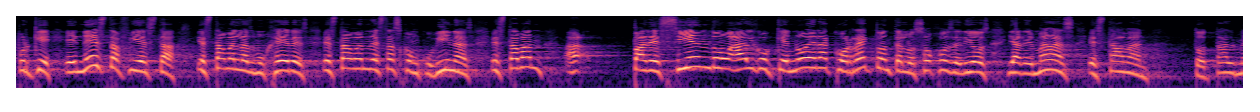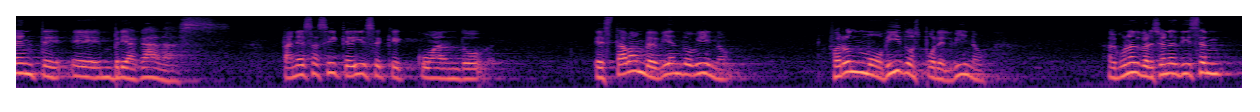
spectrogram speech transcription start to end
porque en esta fiesta estaban las mujeres, estaban estas concubinas, estaban ah, padeciendo algo que no era correcto ante los ojos de Dios y además estaban totalmente eh, embriagadas. Tan es así que dice que cuando estaban bebiendo vino, fueron movidos por el vino. Algunas versiones dicen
